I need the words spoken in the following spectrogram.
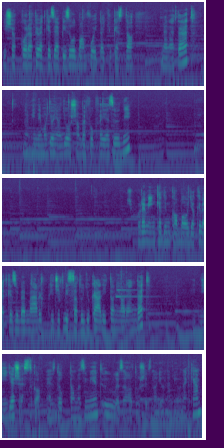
és akkor a következő epizódban folytatjuk ezt a menetet. Nem hinném, hogy olyan gyorsan be fog fejeződni. Akkor reménykedünk abba, hogy a következőben már kicsit vissza tudjuk állítani a rendet. Egy négyes, ezt, ezt dobtam az imént. Ú, ez a hatos, ez nagyon nem jó nekem.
